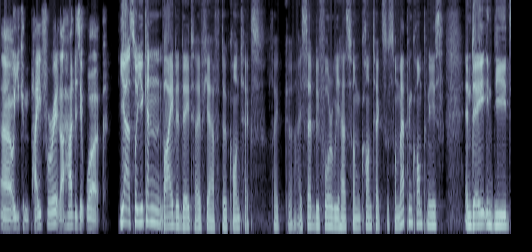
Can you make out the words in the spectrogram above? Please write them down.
uh, or you can pay for it? Like, how does it work? Yeah, so you can buy the data if you have the context. Like uh, I said before, we had some contacts with some mapping companies, and they indeed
